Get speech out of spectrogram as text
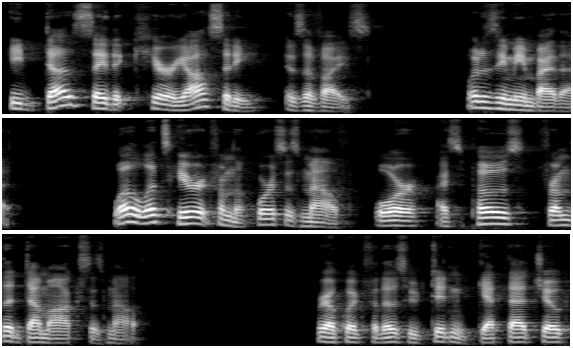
He does say that curiosity is a vice. What does he mean by that? Well, let's hear it from the horse's mouth, or, I suppose, from the dumb ox's mouth. Real quick, for those who didn't get that joke,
